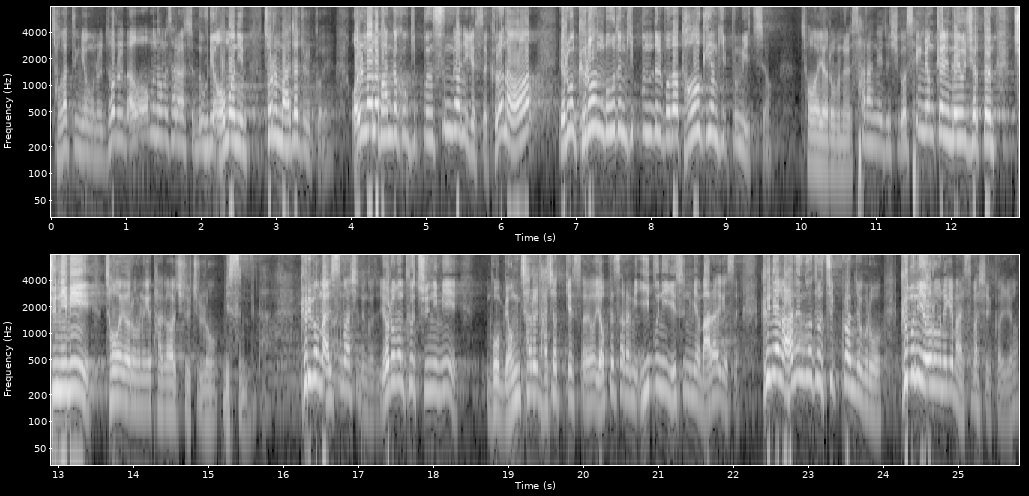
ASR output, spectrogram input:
저 같은 경우는 저를 너무너무 사랑하셨던 우리 어머님 저를 맞아줄 거예요. 얼마나 반갑고 기쁜 순간이겠어요. 그러나 여러분 그런 모든 기쁨들보다 더 귀한 기쁨이 있죠. 저와 여러분을 사랑해 주시고 생명까지 내어 주셨던 주님이 저와 여러분에게 다가와 주실 줄로 믿습니다. 그리고 말씀하시는 거죠. 여러분 그 주님이 뭐 명찰을 다셨겠어요? 옆에 사람이 이분이 예수님이야 말하겠어요. 그냥 아는 거죠, 직관적으로. 그분이 여러분에게 말씀하실걸요.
